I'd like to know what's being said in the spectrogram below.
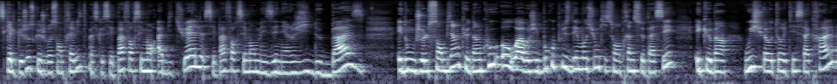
C'est quelque chose que je ressens très vite parce que c'est pas forcément habituel, c'est pas forcément mes énergies de base. Et donc je le sens bien que d'un coup, oh waouh, j'ai beaucoup plus d'émotions qui sont en train de se passer et que ben oui, je suis à autorité sacrale,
